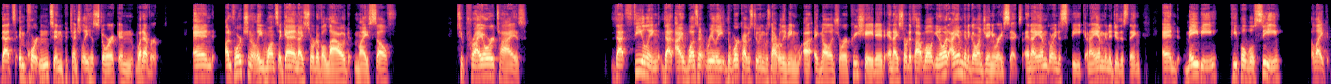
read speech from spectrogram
that's important and potentially historic and whatever. And unfortunately, once again, I sort of allowed myself to prioritize that feeling that I wasn't really the work I was doing was not really being uh, acknowledged or appreciated. And I sort of thought, well, you know what? I am going to go on January 6th and I am going to speak and I am going to do this thing. And maybe people will see like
